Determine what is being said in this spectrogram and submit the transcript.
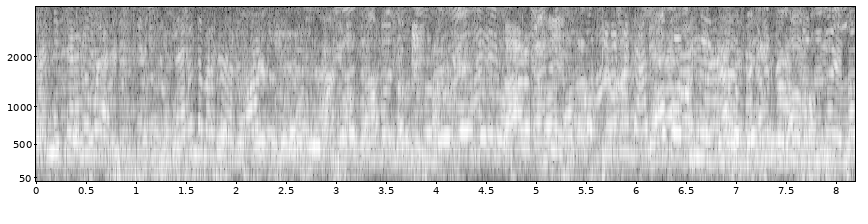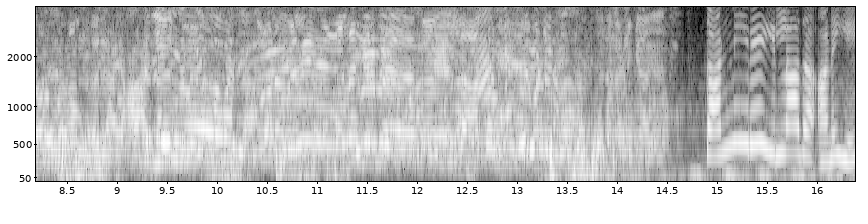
தண்ணி திறக்கக்கூடாது தண்ணீரே இல்லாத அணையை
